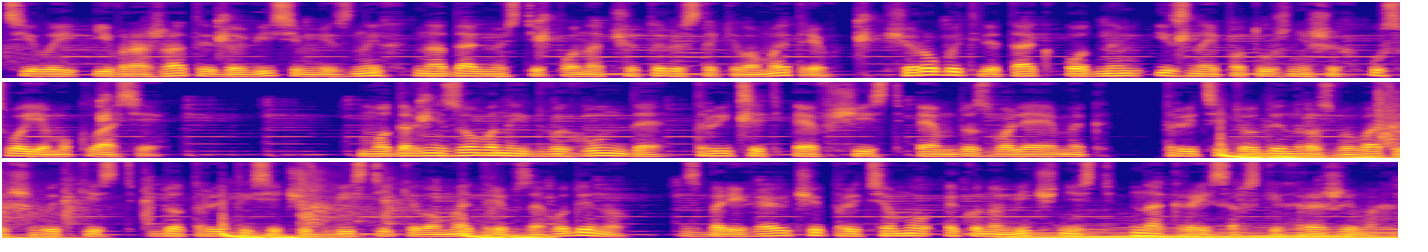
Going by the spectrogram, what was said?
цілей і вражати до 8 із них на дальності понад 400 км, що робить літак одним із найпотужніших у своєму класі. Модернізований двигун Д-30F6М дозволяє МиГ-31 розвивати швидкість до 3200 км за годину, зберігаючи при цьому економічність на крейсерських режимах.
